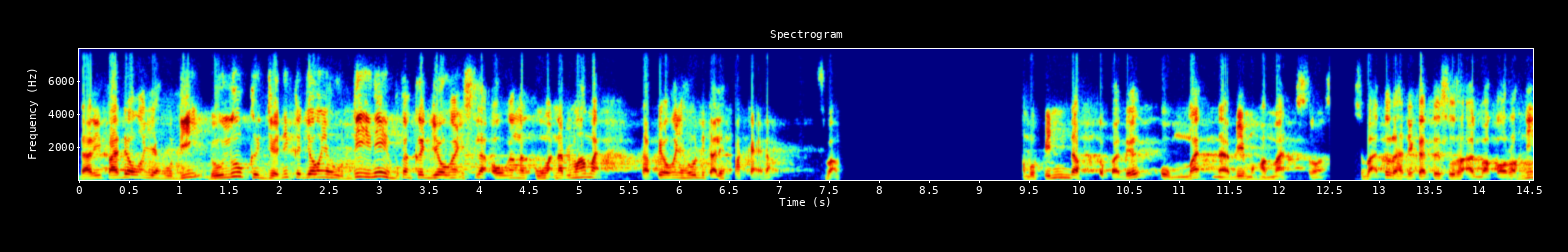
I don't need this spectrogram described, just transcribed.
Daripada orang Yahudi dulu kerja ni kerja orang Yahudi ni bukan kerja orang Islam orang umat Nabi Muhammad. Tapi orang Yahudi tak boleh pakai dah. Sebab berpindah kepada umat Nabi Muhammad SAW. sebab itulah dia kata surah Al-Baqarah ni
